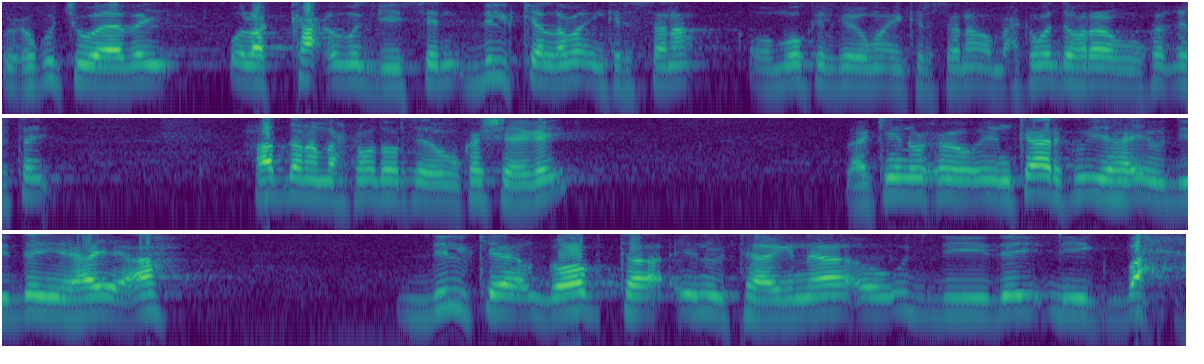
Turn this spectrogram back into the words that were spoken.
wuxuu ku jawaabay ula kac uma geysan dilka lama inkirsana oo mawkilkayga uma inkirsana oo maxkamadda horena wuu ka qirtay. Haddana maxkamadda horteeda wuu ka sheegay. Laakiin wuxuu inkaarku yahay uu diidan yahay ah dilka goobta inuu taagnaa oo u diiday dhiig baxa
